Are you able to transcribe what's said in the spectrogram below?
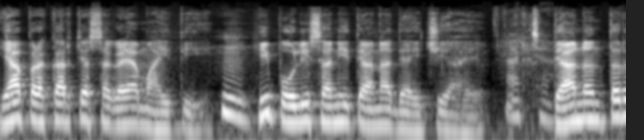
या प्रकारच्या सगळ्या माहिती. ही पोलिसांनी त्यांना द्यायची आहे त्यानंतर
